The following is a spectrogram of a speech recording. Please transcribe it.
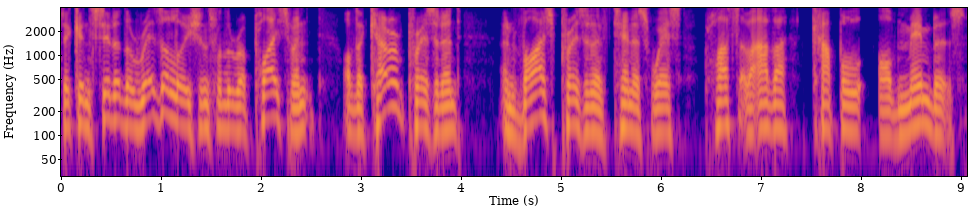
to consider the resolutions for the replacement of the current president, and Vice President of Tennis West, plus other couple of members.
